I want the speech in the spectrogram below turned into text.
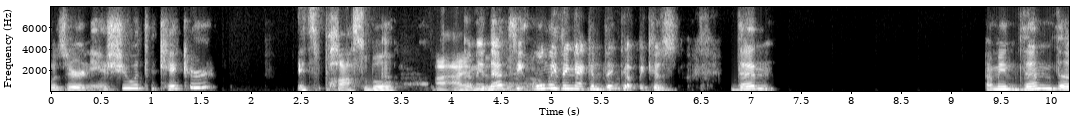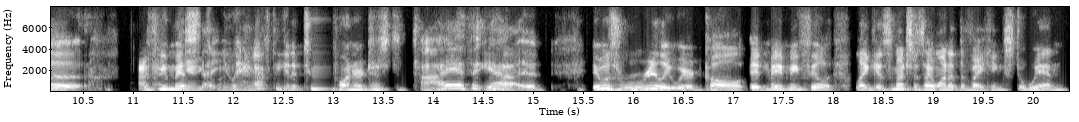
was there an issue with the kicker it's possible. I, I, I, mean, really that's the know. only thing I can think of because then, I mean, then the if you miss that, you it. have to get a two pointer just to tie. I think, yeah, it it was really weird call. It made me feel like as much as I wanted the Vikings to win,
